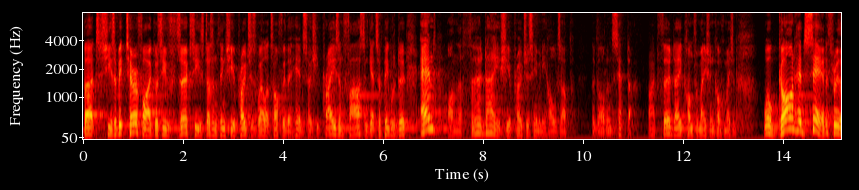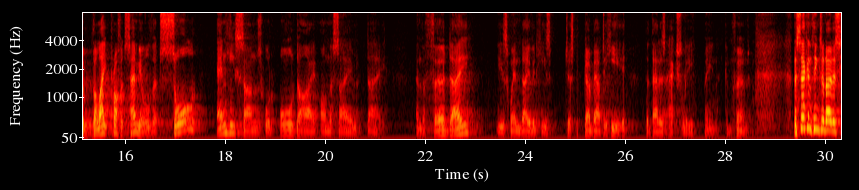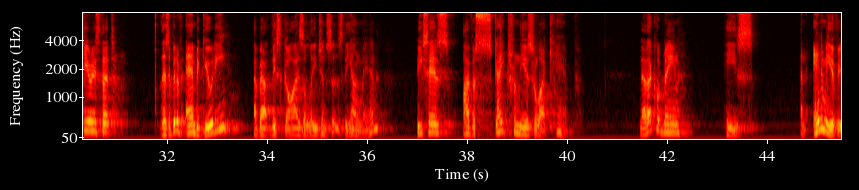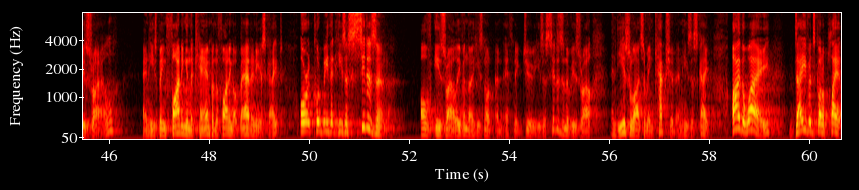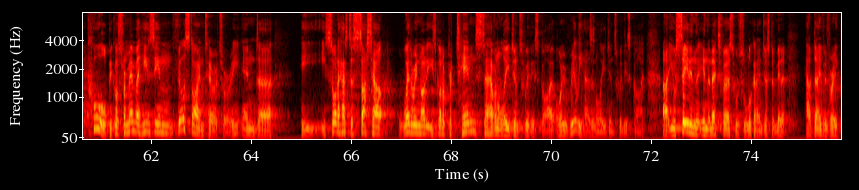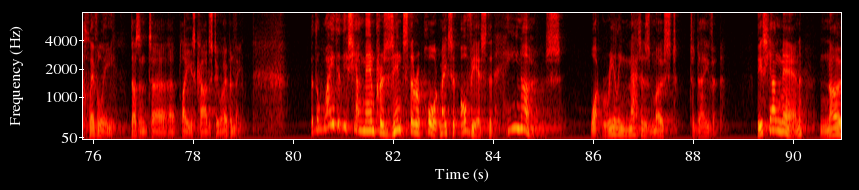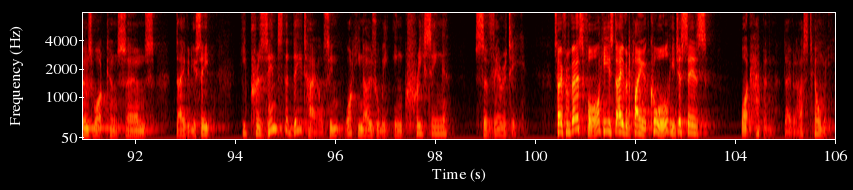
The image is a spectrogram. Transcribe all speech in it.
But she's a bit terrified because if Xerxes doesn't think she approaches well, it's off with her head. So she prays and fasts and gets her people to do. And on the third day, she approaches him and he holds up the golden scepter. Right? Third day, confirmation, confirmation. Well, God had said through the, the late prophet Samuel that Saul and his sons would all die on the same day. And the third day is when David he's just about to hear that that has actually been confirmed. The second thing to notice here is that there's a bit of ambiguity about this guy's allegiances, the young man. He says, I've escaped from the Israelite camp. Now, that could mean he's an enemy of Israel and he's been fighting in the camp and the fighting got bad and he escaped. Or it could be that he's a citizen of Israel, even though he's not an ethnic Jew. He's a citizen of Israel and the Israelites have been captured and he's escaped. Either way, David's got to play it cool because remember, he's in Philistine territory and uh, he, he sort of has to suss out whether or not he's got to pretend to have an allegiance with this guy or he really has an allegiance with this guy. Uh, you'll see it in the, in the next verse, which we'll look at in just a minute, how David very cleverly doesn't uh, uh, play his cards too openly. But the way that this young man presents the report makes it obvious that he knows what really matters most to David. This young man knows what concerns David. You see, he presents the details in what he knows will be increasing severity. So from verse 4, here's David playing it cool. He just says, What happened? David asks, Tell me.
